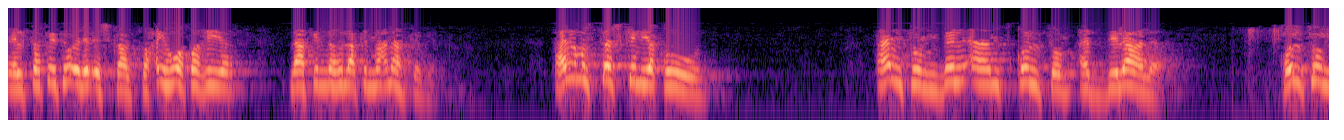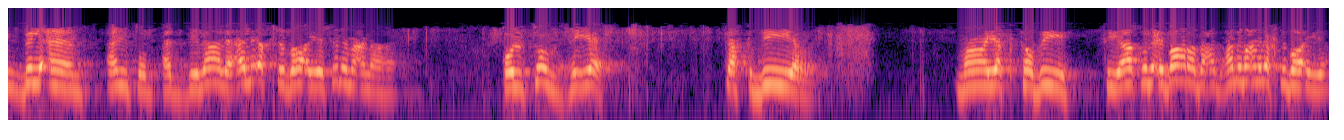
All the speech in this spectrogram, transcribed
التفتوا إلى الإشكال صحيح هو صغير لكنه لكن معناه كبير. المستشكل يقول أنتم بالأمس قلتم الدلالة. قلتم بالأمس أنتم الدلالة. الاقتضائية شنو معناها؟ قلتم هي تقدير ما يقتضيه سياق العبارة بعد. هذا معنى الاقتضائية.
